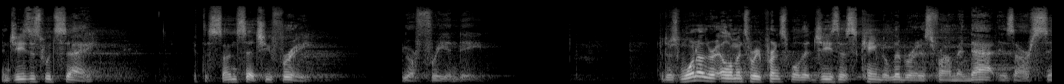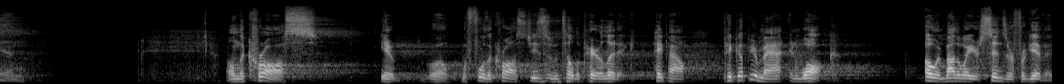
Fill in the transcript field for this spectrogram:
And Jesus would say, if the Son sets you free, you are free indeed. But there's one other elementary principle that Jesus came to liberate us from, and that is our sin. On the cross, you know, well, before the cross, Jesus would tell the paralytic, hey, pal, pick up your mat and walk. Oh, and by the way, your sins are forgiven.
